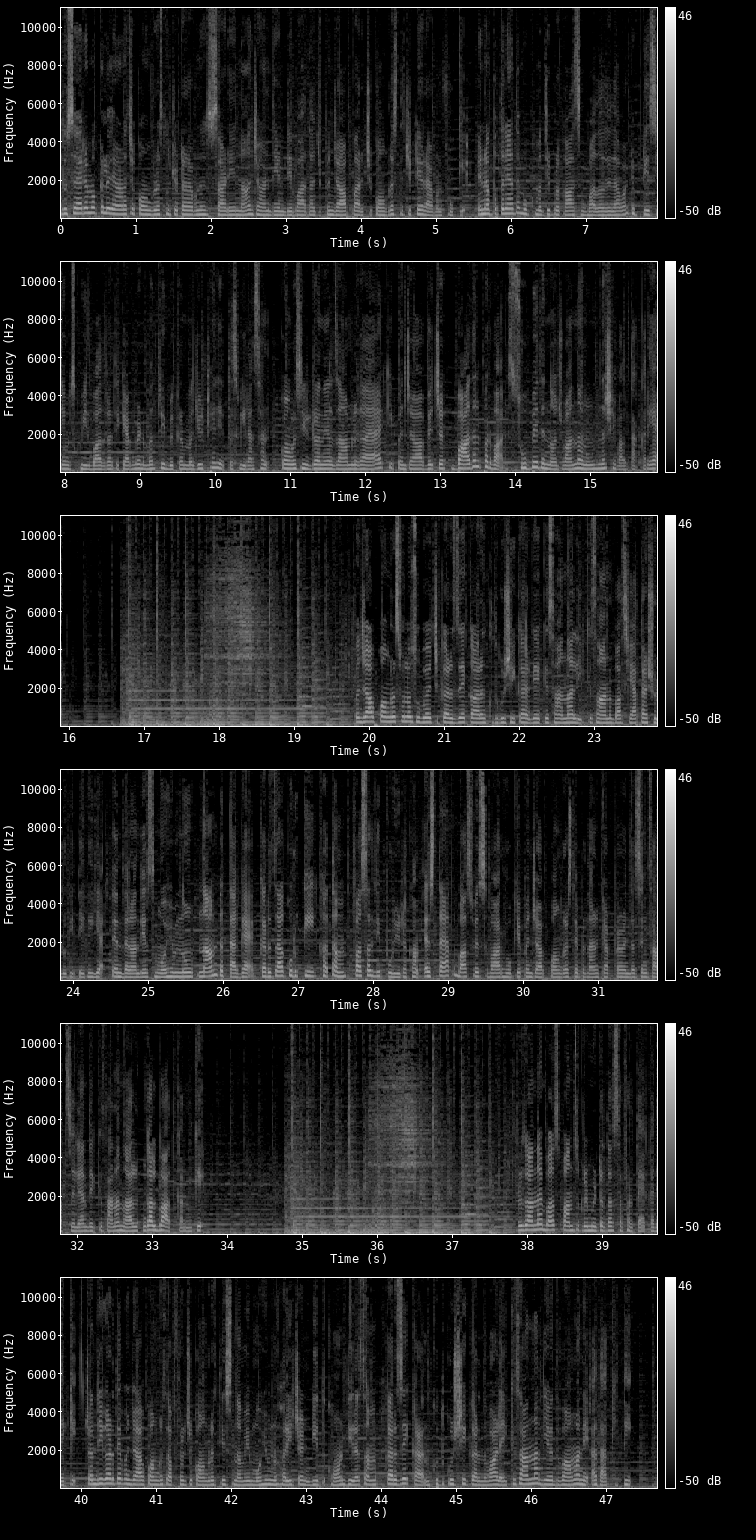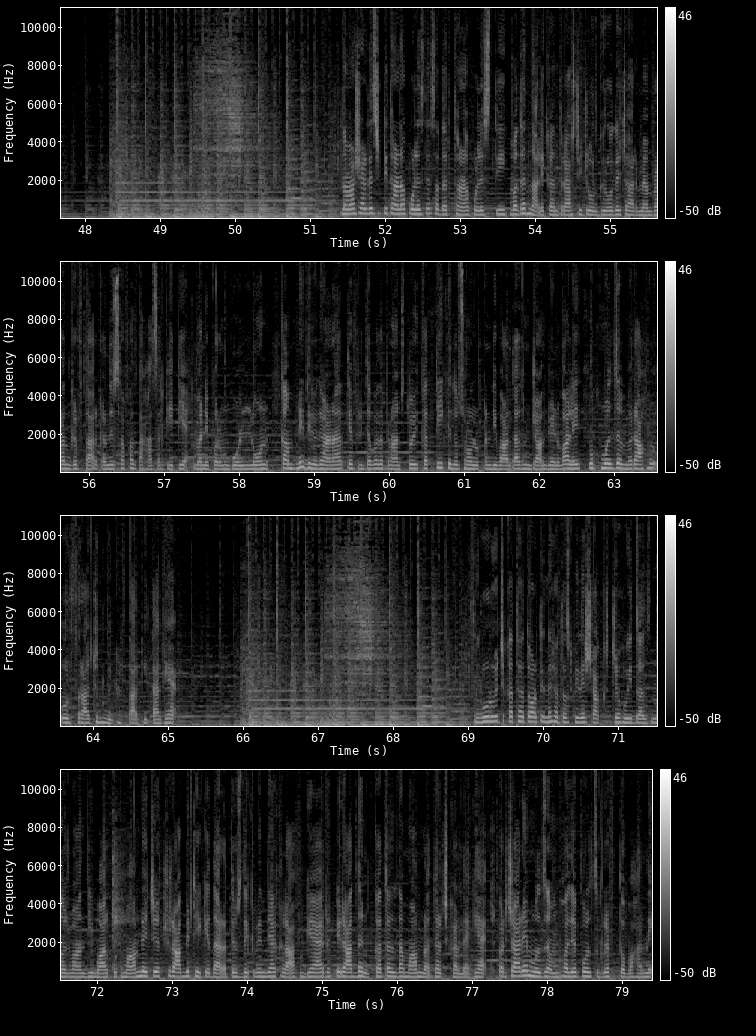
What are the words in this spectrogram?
ਦੁਸਹਿਰੇ ਮੌਕੇ ਲੁਧਿਆਣਾ 'ਚ ਕਾਂਗਰਸ ਨੂੰ ਚਿੱਟਾ ਰਾਵਣ ਸਾੜੇ ਨਾ ਜਾਣ ਦੇਣ ਦੇ ਬਾਅਦ ਅੱਜ ਪੰਜਾਬ ਭਰ 'ਚ ਕਾਂਗਰਸ ਨੇ ਚਿੱਟੇ ਰਾਵਣ ਫੂਕੇ। ਇਹਨਾਂ ਪੁਤਲਿਆਂ ਤੇ ਮੁੱਖ ਮੰਤਰੀ ਪ੍ਰਕਾਸ਼ ਸਿੰਘ ਬਾਦਲ ਦੇ ਇਲਾਵਾ ਡਿਪਟੀ ਸੀਐਮ ਸੁਖਬੀਰ ਬਾਦਲ ਅਤੇ ਕੈਬਨਿਟ ਮੰਤਰੀ ਬਿਕਰਮ ਮਜੀਠੀਆ ਦੀਆਂ ਤਸਵੀਰਾਂ ਸਨ। ਕਾਂਗਰਸ ਲੀਡਰਾਂ ਨੇ ਇਲਜ਼ਾਮ ਲਗਾਇਆ ਕਿ ਪੰਜਾਬ ਵਿੱਚ ਬਾਦਲ ਪਰਿਵਾਰ ਸੂਬੇ ਦੇ ਨੌਜਵਾਨਾਂ ਨੂੰ ਨਸ਼ੇ ਵੱਲ ਤੱਕ ਰਿਹਾ ਹੈ। ਪੰਜਾਬ ਕਾਂਗਰਸ ਵੱਲੋਂ ਸੂਬੇ ਵਿੱਚ ਕਰਜ਼ੇ ਕਾਰਨ ਖੁਦਕੁਸ਼ੀ ਕਰ ਗਏ ਕਿਸਾਨਾਂ ਲਈ ਕਿਸਾਨ ਬੱਸ ਯਾਤਰਾ ਸ਼ੁਰੂ ਕੀਤੀ ਗਈ ਹੈ। ਤਿੰਨ ਦਿਨਾਂ ਦੀ ਇਸ ਮੁਹਿੰਮ ਨੂੰ ਨਾਮ ਦਿੱਤਾ ਗਿਆ ਕਰਜ਼ਾ ਕੁਰਕੀ ਖਤਮ, ਫਸਲ ਦੀ ਪੂਰੀ ਰਕਮ। ਇਸ ਤਹਿਤ ਬੱਸ ਵਿੱਚ ਸਵਾਰ ਹੋ ਕੇ ਪੰਜਾਬ ਕਾਂਗਰਸ ਦੇ ਪ੍ਰਧਾਨ ਕੈਪਟਨ ਅਮਰਿੰਦਰ ਸਿੰਘ ਸੱਤ ਜ਼ਿਲ੍ਹਿਆਂ ਦੇ ਕਿਸਾਨਾਂ ਨਾਲ ਗੱਲਬਾਤ ਕਰਨਗੇ। ਰੋਜ਼ਾਨਾ ਬੱਸ 500 ਕਿਲੋਮੀਟਰ ਦਾ ਸਫ਼ਰ ਤੈਅ ਕਰੇਗੀ। ਚੰਡੀਗੜ੍ਹ ਦੇ ਪੰਜਾਬ ਕਾਂਗਰਸ ਦਫ਼ਤਰ 'ਚ ਕਾਂਗਰਸ ਦੀ ਇਸ ਨਵੀਂ ਮੁਹਿੰਮ ਨੂੰ ਹਰੀ ਝੰਡੀ ਦਿਖਾਉਣ ਦੀ ਰਸਮ ਕਰਜ਼ੇ ਕਾਰਨ ਖੁਦਕੁਸ਼ੀ ਕਰਨ ਵਾਲੇ ਕਿਸਾਨਾਂ ਦੀਆਂ ਵਿਧਵਾਵਾਂ ਨੇ ਅਦਾ ਕੀਤੀ। ਨਵਾਂ ਸ਼ਹਿਰ ਦੇ ਸਿਟੀ ਥਾਣਾ ਪੁਲਿਸ ਨੇ ਸਦਰ ਥਾਣਾ ਪੁਲਿਸ ਦੀ ਮਦਦ ਨਾਲ ਇੱਕ ਅੰਤਰਰਾਸ਼ਟਰੀ ਚੋਰ ਗਿਰੋਹ ਦੇ ਚਾਰ ਮੈਂਬਰਾਂ ਨੂੰ ਗ੍ਰਿਫਤਾਰ ਕਰਨ ਦੀ ਸਫਲਤਾ ਹਾਸਲ ਕੀਤੀ ਹੈ। ਮਨੀਪੁਰਮ ਗੋਲਡ ਲੋਨ ਕੰਪਨੀ ਦੀ ਲੁਧਿਆਣਾ ਅਤੇ ਫਰੀਦਾਬਾਦ ਬ੍ਰਾਂਚ ਤੋਂ 31 ਕਿਲੋ ਸੋਨਾ ਲੁੱਟਣ ਦੀ ਵਾਰਦਾਤ ਨੂੰ ਅੰਜਾਮ ਦੇਣ ਵਾਲੇ ਮੁੱਖ ਮੁਲਜ਼ਮ ਰਾਹੁਲ ਉਰਫ ਰਾਜੂ ਨੂੰ ਵੀ ਗ੍ਰਿਫਤਾਰ ਕੀਤਾ ਗਿਆ ਹੈ। ਸੰਗਰੂਰ ਵਿੱਚ ਕਥਾ ਤੌਰ ਤੇ ਨਸ਼ਾ ਤਸਕਰੀ ਦੇ ਸ਼ੱਕ 'ਚ ਹੋਈ ਦਲਤ ਨੌਜਵਾਨ ਦੀ ਮਾਰਕੁੱਟ ਮਾਮਲੇ 'ਚ ਸ਼ਰਾਬ ਦੇ ਠੇਕੇਦਾਰ ਅਤੇ ਉਸਦੇ ਕਰਿੰਦਿਆਂ ਖਿਲਾਫ ਗੈਰ ਇਰਾਦਨ ਕਤਲ ਦਾ ਮਾਮਲਾ ਦਰਜ ਕਰ ਲਿਆ ਗਿਆ ਹੈ। ਪਰ ਚਾਰੇ ਮੁਲਜ਼ਮ ਹਲੇ ਪੁਲਿਸ ਗ੍ਰਿਫਤ ਤੋਂ ਬਾਹਰ ਨੇ।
